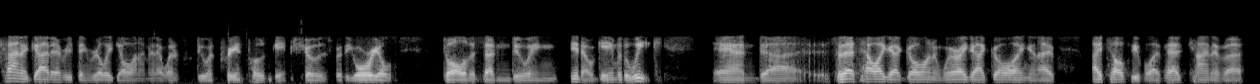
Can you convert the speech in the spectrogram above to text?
kind of got everything really going. I mean, I went from doing pre and post game shows for the Orioles to all of a sudden doing you know game of the week, and uh, so that's how I got going and where I got going. And I I tell people I've had kind of a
